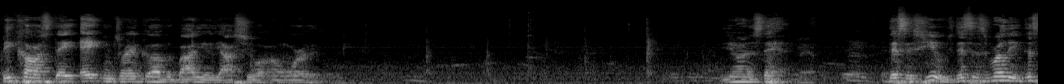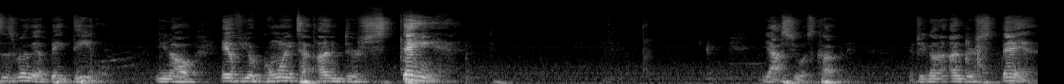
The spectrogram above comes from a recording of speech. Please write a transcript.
because they ate and drank of the body of Yahshua unworthily. You understand? This is huge. This is really this is really a big deal. You know, if you're going to understand Yahshua's covenant, if you're going to understand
